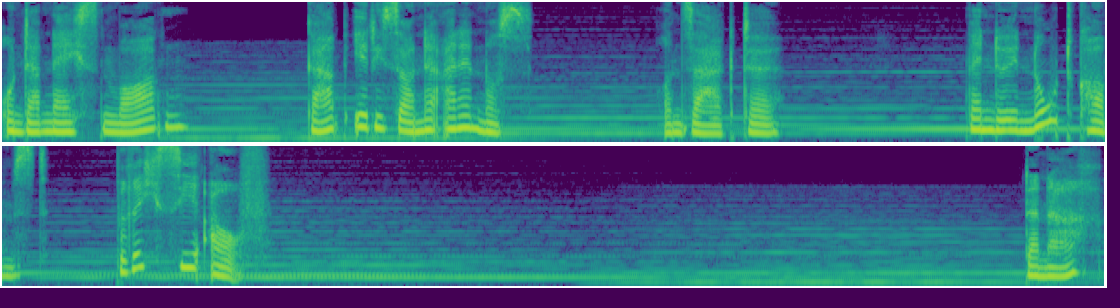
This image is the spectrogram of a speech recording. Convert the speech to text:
Und am nächsten Morgen gab ihr die Sonne eine Nuss und sagte, Wenn du in Not kommst, brich sie auf. Danach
